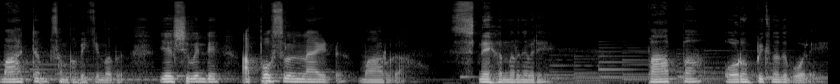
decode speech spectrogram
മാറ്റം സംഭവിക്കുന്നത് യേശുവിന്റെ അപ്പോസ്റ്റലനായിട്ട് മാറുക. സ്നേഹം നിറഞ്ഞവരെ പാപ്പ ഓർമ്മിപ്പിക്കുന്നത് പോലെ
